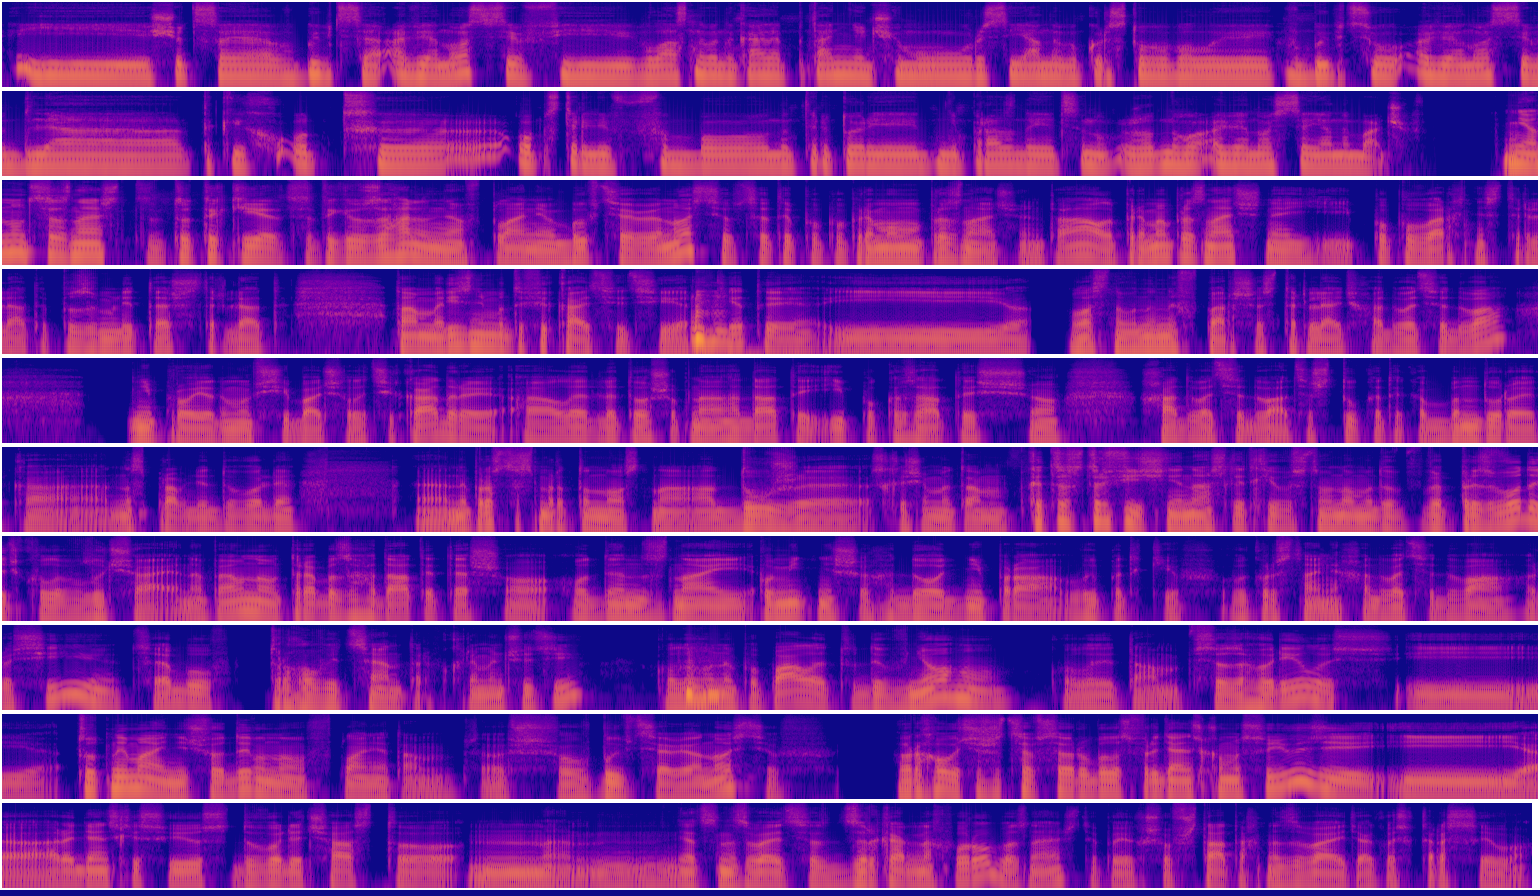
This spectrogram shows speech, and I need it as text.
і що це вбивця авіаносців. І власне виникає питання, чому росіяни використовували вбивцю авіаносців для таких от е, обстрілів. Бо на території Дніпра здається, ну жодного авіаносця я не бачив. Ні, ну це знаєш, то такі це такі узагальнення в плані вбивця авіаносців, це типу по прямому призначенню, та? але пряме призначення і по поверхні стріляти, по землі теж стріляти. Там різні модифікації цієї ракети, і, власне, вони не вперше стріляють Х-22. Дніпро, я думаю, всі бачили ці кадри, але для того, щоб нагадати і показати, що Х-22 це штука, така бандура, яка насправді доволі не просто смертоносна, а дуже, скажімо, там катастрофічні наслідки в основному призводить, коли влучає. Напевно, треба згадати те, що один з найпомітніших до Дніпра випадків використання Х-22 Росією це був торговий центр в Кременчуці, коли вони попали туди в нього коли там все загорілось, і тут немає нічого дивного в плані там, що вбивці авіаносців. Враховуючи, що це все робилось в радянському Союзі, і радянський союз доволі часто я це називається дзеркальна хвороба. Знаєш, типу, якщо в Штатах називають якось красиво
